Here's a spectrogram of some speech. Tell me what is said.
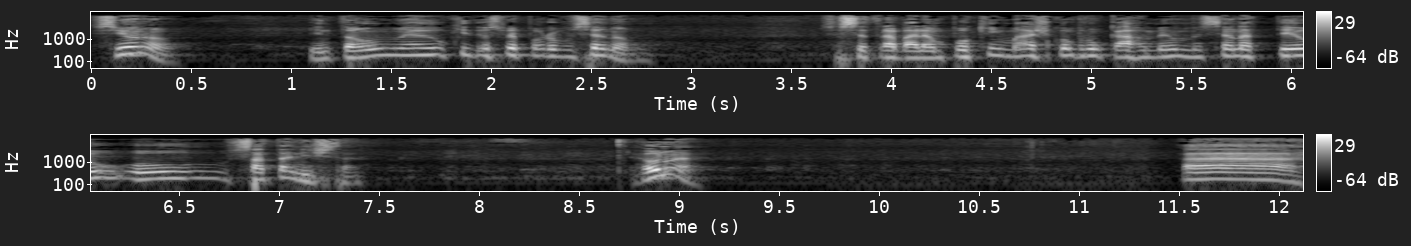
Sim ou não? Então, não é o que Deus preparou para você, não. Se você trabalhar um pouquinho mais, compra um carro mesmo sendo ateu ou satanista. É ou não é? Ah,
